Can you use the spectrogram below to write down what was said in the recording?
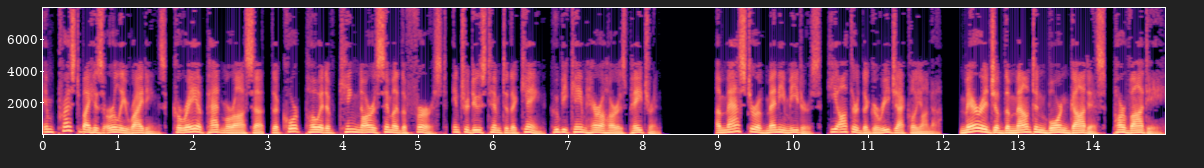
Impressed by his early writings, Karaya Padmarasa, the court poet of King Narasimha I, introduced him to the king, who became Harihara's patron. A master of many meters, he authored the Girijakalyan marriage of the mountain-born goddess, Parvati,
